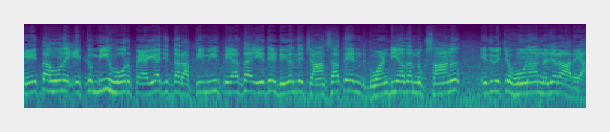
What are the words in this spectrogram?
ਇਹ ਤਾਂ ਹੁਣ ਇੱਕ ਮੀਂਹ ਹੋਰ ਪੈ ਗਿਆ ਜਿੱਦਾਂ ਰਾਤੀ ਮੀਂਹ ਪਿਆ ਤਾਂ ਇਹਦੇ ਡਿੱਗਣ ਦੇ ਚਾਂਸ ਆ ਤੇ ਗਵਾਂਡੀਆਂ ਦਾ ਨੁਕਸਾਨ ਇਹਦੇ ਵਿੱਚ ਹੋਣਾ ਨਜ਼ਰ ਆ ਰਿਹਾ।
